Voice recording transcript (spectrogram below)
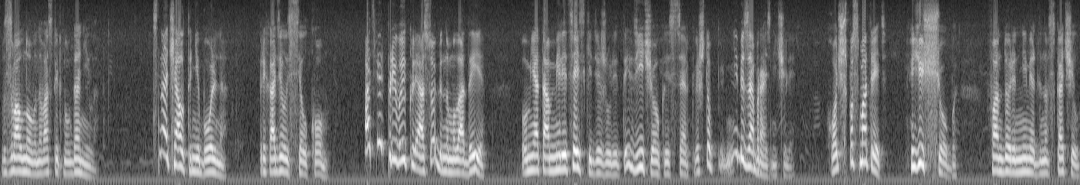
Взволнованно воскликнул Данила. Сначала-то не больно, приходилось селком. А теперь привыкли, особенно молодые. У меня там милицейский дежурит и дичок из церкви, чтоб не безобразничали. Хочешь посмотреть? Еще бы. Фандорин немедленно вскочил.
